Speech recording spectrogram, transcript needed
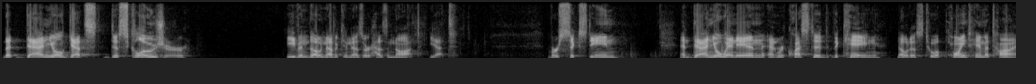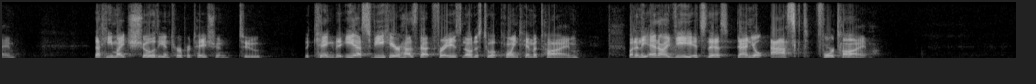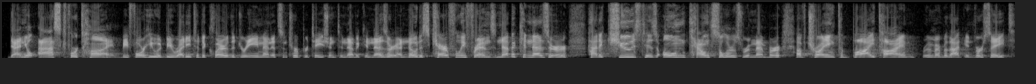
that Daniel gets disclosure, even though Nebuchadnezzar has not yet. Verse 16 And Daniel went in and requested the king, notice, to appoint him a time that he might show the interpretation to the king. The ESV here has that phrase, notice, to appoint him a time. But in the NIV, it's this Daniel asked for time. Daniel asked for time before he would be ready to declare the dream and its interpretation to Nebuchadnezzar. And notice carefully, friends, Nebuchadnezzar had accused his own counselors, remember, of trying to buy time. Remember that in verse 8?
